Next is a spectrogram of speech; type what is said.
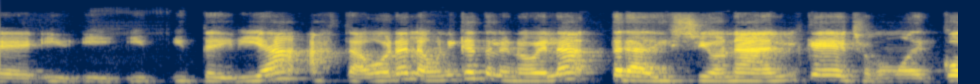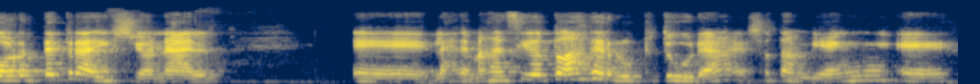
eh, y, te diría hasta ahora la única telenovela tradicional que he hecho, como de corte tradicional. Eh, las demás han sido todas de ruptura, eso también es,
